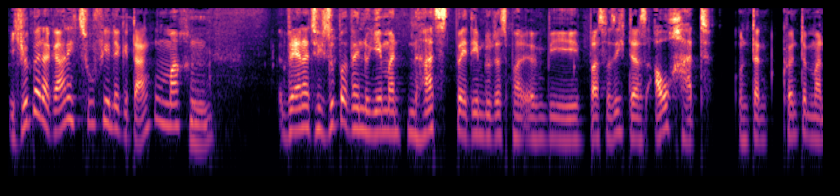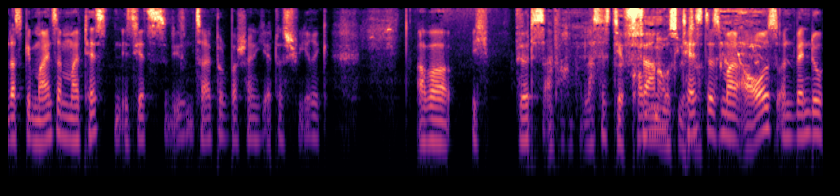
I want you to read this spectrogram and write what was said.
ich würde mir da gar nicht zu viele Gedanken machen. Mhm. Wäre natürlich super, wenn du jemanden hast, bei dem du das mal irgendwie, was weiß ich, der das auch hat. Und dann könnte man das gemeinsam mal testen. Ist jetzt zu diesem Zeitpunkt wahrscheinlich etwas schwierig. Aber ich wird es einfach, lass es dir kommen, test es mal aus und wenn du,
